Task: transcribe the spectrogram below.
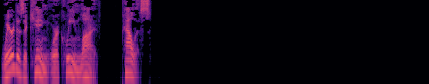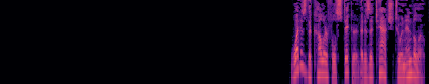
Where does a king or a queen live? Palace. What is the colorful sticker that is attached to an envelope?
